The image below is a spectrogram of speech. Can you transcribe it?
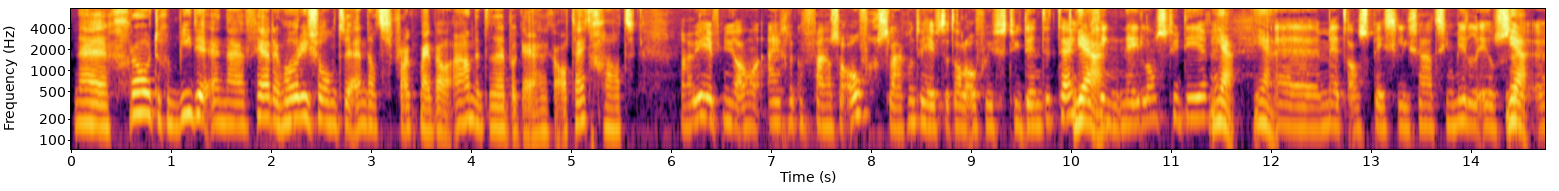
naar grote gebieden en naar verre horizonten. En dat sprak mij wel aan. En dat heb ik eigenlijk altijd gehad. Maar u heeft nu al eigenlijk een fase overgeslagen. Want u heeft het al over uw studententijd. Ja. U ging Nederlands studeren. Ja, ja. Uh, met als specialisatie middeleeuwse ja. uh,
